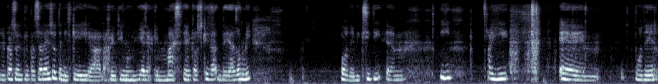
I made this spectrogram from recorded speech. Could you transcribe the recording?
En el caso de que pasara eso, tenéis que ir a la agencia inmobiliaria que más cerca os queda de Adobe o de Big City em, y allí em, poder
